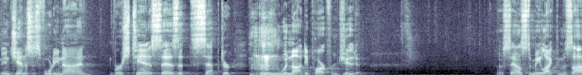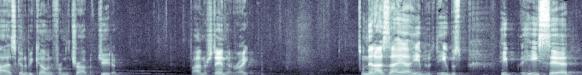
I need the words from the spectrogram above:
in Genesis 49, verse 10, it says that the scepter would not depart from Judah. It sounds to me like the Messiah is going to be coming from the tribe of Judah. If I understand that right. And then Isaiah, he, he, was, he, he said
